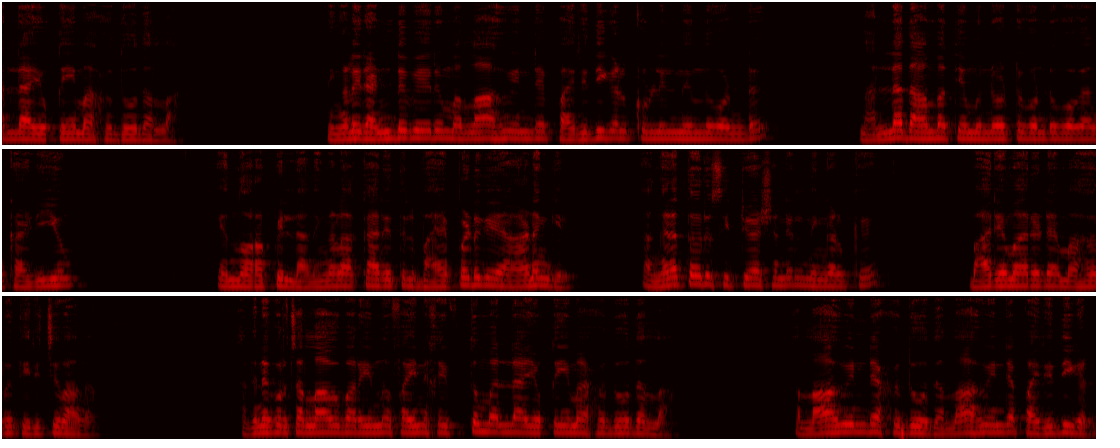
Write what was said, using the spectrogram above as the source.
അല്ല യുക്കീമ ഹുദൂദ് അല്ലാ നിങ്ങൾ രണ്ടുപേരും അള്ളാഹുവിന്റെ പരിധികൾക്കുള്ളിൽ നിന്നുകൊണ്ട് നല്ല ദാമ്പത്യം മുന്നോട്ട് കൊണ്ടുപോകാൻ കഴിയും എന്നുറപ്പില്ല നിങ്ങൾ അക്കാര്യത്തിൽ ഭയപ്പെടുകയാണെങ്കിൽ അങ്ങനത്തെ ഒരു സിറ്റുവേഷനിൽ നിങ്ങൾക്ക് ഭാര്യമാരുടെ മഹർ തിരിച്ചു വാങ്ങാം. അതിനെക്കുറിച്ച് അള്ളാഹു പറയുന്നു ഫൈൻ ഹിഫ്തും അല്ല യുക്കീമ ഹുദൂദ് അല്ല അള്ളാഹുവിന്റെ ഹുദൂദ് അള്ളാഹുവിന്റെ പരിധികൾ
